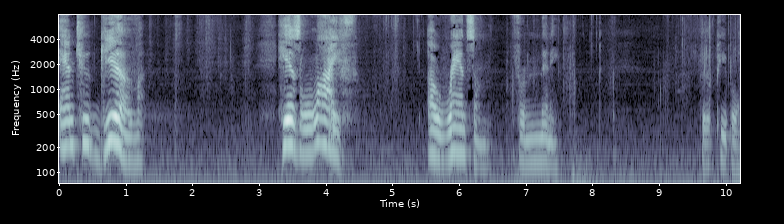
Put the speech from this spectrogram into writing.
and to give his life a ransom for many, for the people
